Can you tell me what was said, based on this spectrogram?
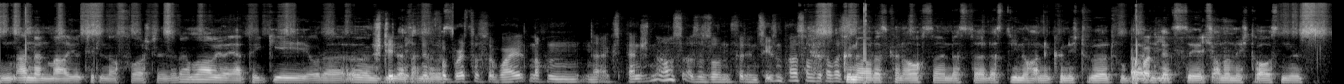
einen anderen Mario-Titel noch vorstellen. Oder Mario RPG oder irgendwie Steht was nicht anderes. für Breath of the Wild noch ein, eine Expansion aus? Also so ein, für den Season Pass haben sie da was? Genau, das kann auch sein, dass da, dass die noch angekündigt wird, wobei die, die- letzte jetzt ich- auch noch nicht draußen ist.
